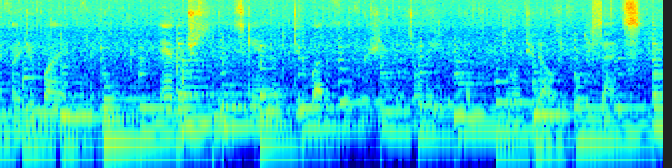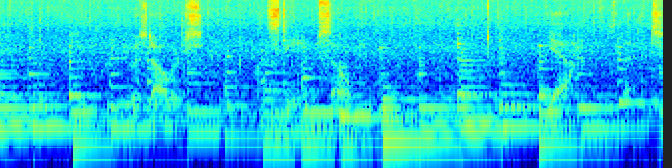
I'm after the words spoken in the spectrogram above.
If I do buy, I'm interested in this game, then do buy the full version. It's only it's only two dollars and fifty cents U.S. dollars on Steam. So, yeah, that. So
